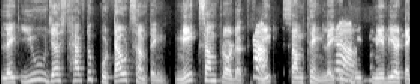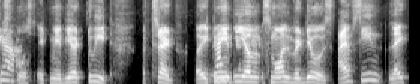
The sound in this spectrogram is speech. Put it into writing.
like you just have to put out something. Make some product yeah. make something. Like yeah. it may, may, be a text post. It may be a tweet a thread. Uh, it right. may be a small videos. I have seen like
